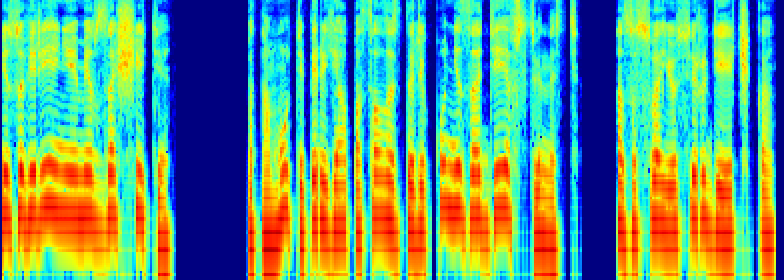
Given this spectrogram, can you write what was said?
и заверениями в защите. Потому теперь я опасалась далеко не за девственность, а за свое сердечко.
